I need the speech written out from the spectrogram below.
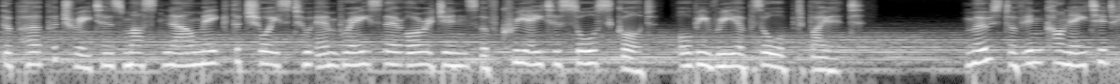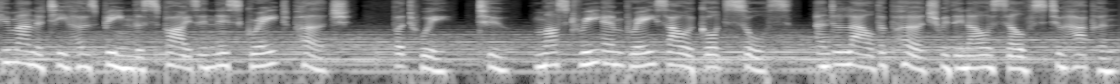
The perpetrators must now make the choice to embrace their origins of Creator Source God, or be reabsorbed by it. Most of incarnated humanity has been the spies in this great purge, but we, too, must re-embrace our God Source, and allow the purge within ourselves to happen.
